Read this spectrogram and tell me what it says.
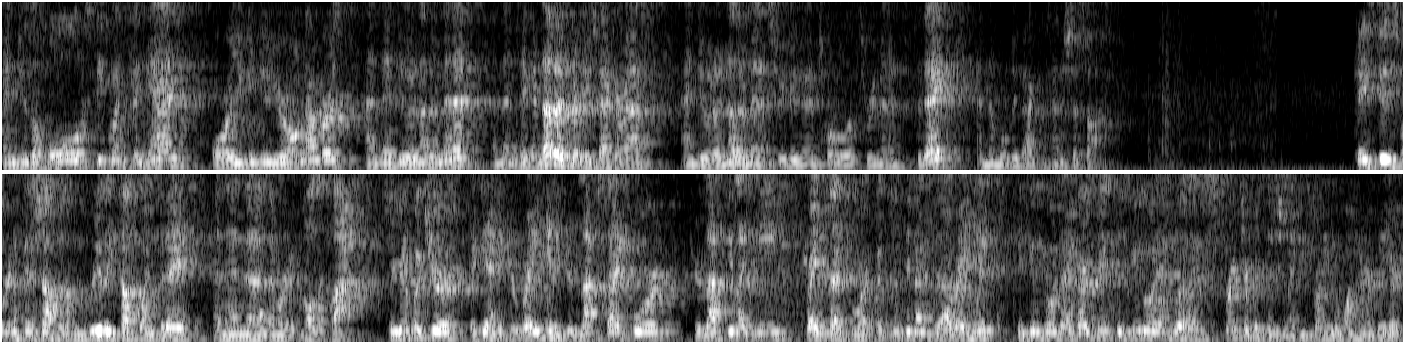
and do the whole sequence again, or you can do your own numbers and then do another minute and then take another 30 second rest and do it another minute. So you're doing a total of three minutes today, and then we'll be back to finish this off. Okay, students, we're gonna finish off with a really tough one today, and then, uh, then we're gonna call the class. So you're gonna put your, again, if you're right-handed, your left side forward, if you're lefty like me, right side forward. But Sensei Ben's uh, right-handed, he's gonna go into that guard stance, he's gonna go into a, like a sprinter position, like he's running the 100 meter.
